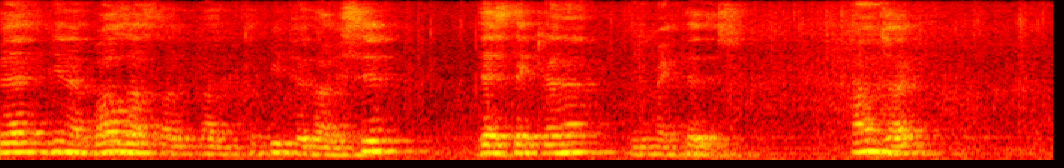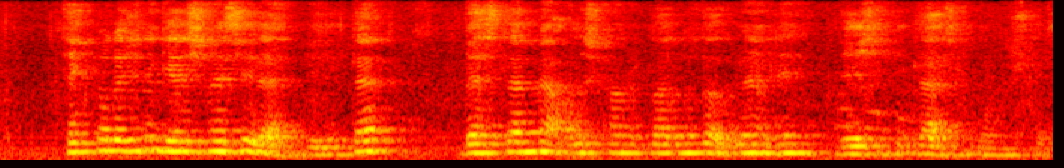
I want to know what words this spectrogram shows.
ve yine bazı hastalıkların tıbbi tedavisi desteklenebilmektedir. Ancak teknolojinin gelişmesiyle birlikte beslenme alışkanlıklarımızda da önemli değişiklikler olmuştur.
